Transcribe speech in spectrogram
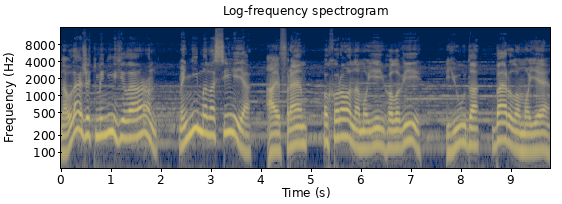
Належить мені Гілеан, мені Манасія, а Ефрем охорона моїй голові, Юда берло моє,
